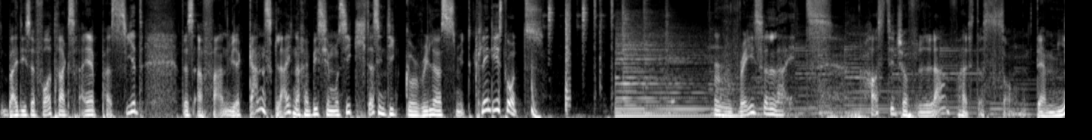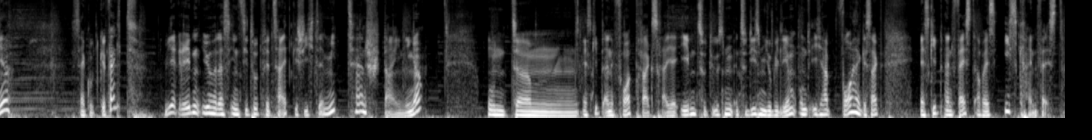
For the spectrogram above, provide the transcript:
bei dieser Vortragsreihe passiert, das erfahren wir ganz gleich nach ein bisschen Musik. Das sind die Gorillas mit Clint Eastwood. Razorlight. Hostage of Love heißt das Song, der mir sehr gut gefällt. Wir reden über das Institut für Zeitgeschichte mit Herrn Steininger. Und ähm, es gibt eine Vortragsreihe eben zu diesem, zu diesem Jubiläum. Und ich habe vorher gesagt, es gibt ein Fest, aber es ist kein Fest.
